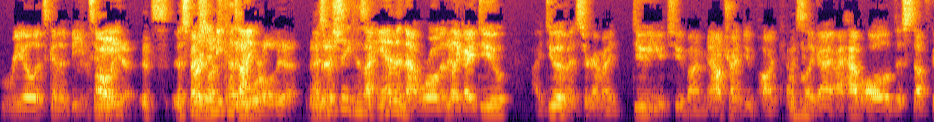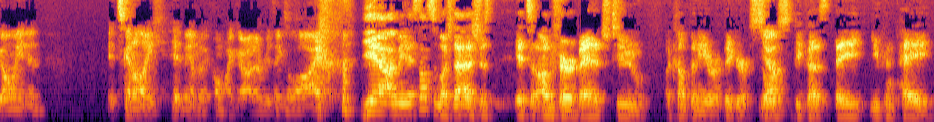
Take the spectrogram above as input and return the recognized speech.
real it's gonna be to Oh me. Oh yeah, it's, it's Especially because I- world, yeah. Especially because I am in that world, and Yeah. like I do, I do have Instagram, I do YouTube, I'm now trying to do podcasts. Mhm. Like I, I have all of this stuff going, and it's gonna like hit me. I'm like, oh my god, everything's a lie. Yeah, I mean, it's not so much that; it's just it's an unfair advantage to a company or a bigger source because they you can pay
